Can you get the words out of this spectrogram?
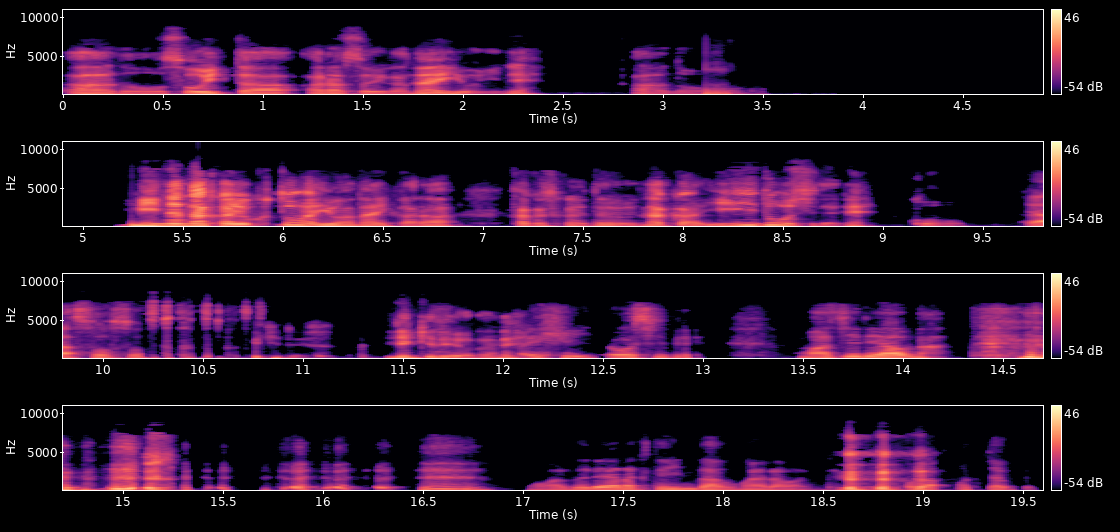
あの、そういった争いがないようにね、あの、うんみんな仲良くとは言わないから、高橋君が言ったように、仲いい同士でね、こいや、そうそう。う、できる、ようなね。仲いい同士で混じり合うなって。混ざり合わなくていいんだ、お前らはって。俺は思っちゃうけど。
